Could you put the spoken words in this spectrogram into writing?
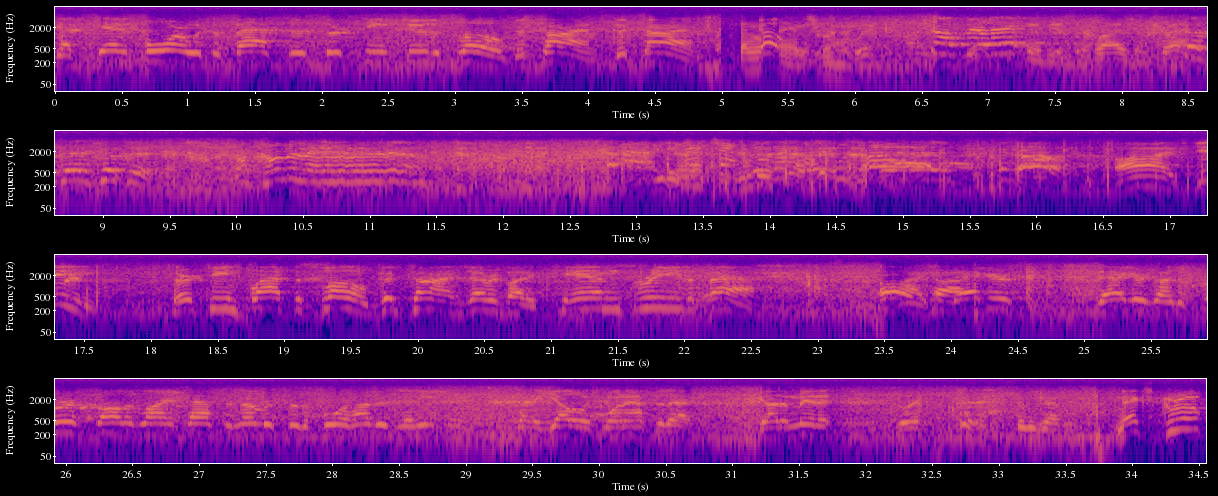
got 10-4 with the fastest, 13-2 the slow. Good times, good times. And Lions run. Go, Billy! It's going to be a surprising track. Go, Daddy, push it. I'm coming, man. All right, ski. 13 flat to slow. Good times, everybody. 10-3 the fast. Oh, All right, daggers. Staggers are the first solid line past the numbers for the 400, and then each kind of yellowish one after that. Got a minute. Go ahead. Let me grab. Next group.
